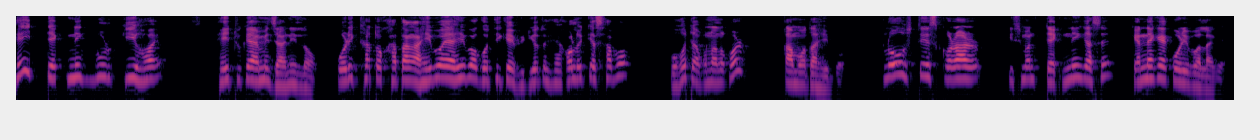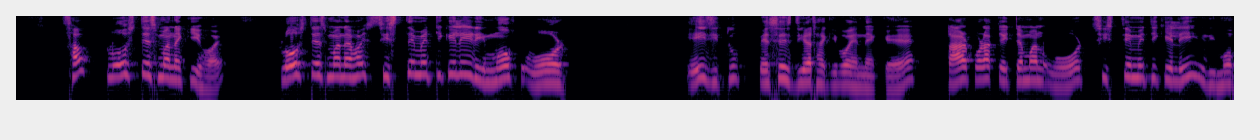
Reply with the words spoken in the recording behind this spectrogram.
সেই টেকনিকবোৰ কি হয়? সেইটোকে আমি জানি লওঁ। পৰীক্ষাটো খাটাং আহিবই আহিব গতিকে ভিডিঅ'টো শেষলৈকে চাব। বহুত আপোনালোকৰ কামত আহিব। ক্ল'জ টেষ্ট কৰাৰ কিছুমান টেকনিক আছে। কেনেকৈ কৰিব লাগে? চাওক ক্ল'জ টেষ্ট মানে কি হয়? ক্ল'জ টেষ্ট মানে হয় ছিষ্টেমেটিকেলি ৰিম'ভড ৱৰ্ড এই যিটো পেছেজ দিয়া থাকিব এনেকে তাৰ পৰা কেইটামান ৱৰ্ড ছিষ্টেমেটিকেলি ৰিম'ভ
